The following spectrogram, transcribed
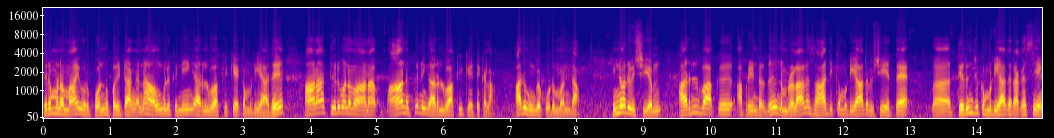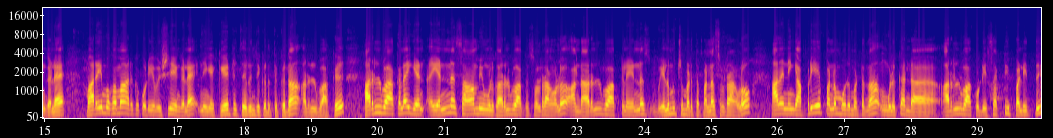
திருமணமாய் ஒரு பொண்ணு போயிட்டாங்கன்னா அவங்களுக்கு நீங்கள் அருள்வாக்கு கேட்க முடியாது. ஆனால் திருமணம் ஆன ஆணுக்கு நீங்கள் அருள்வாக்கு கேட்டுக்கலாம். அது உங்கள் குடும்பம் தான். இன்னொரு விஷயம் அருள்வாக்கு அப்படின்றது நம்மளால் சாதிக்க முடியாத விஷயத்தை தெரிஞ்சுக்க முடியாத ரகசியங்களை மறைமுகமாக இருக்கக்கூடிய விஷயங்களை நீங்கள் கேட்டு தெரிஞ்சுக்கிறதுக்கு தான் அருள்வாக்கு. அருள்வாக்கில் என் என்ன சாமி உங்களுக்கு அருள்வாக்கு சொல்கிறாங்களோ அந்த அருள்வாக்கில் என்ன எலுமிச்சம்படத்தை பண்ண சொல்கிறாங்களோ அதை நீங்கள் அப்படியே பண்ணும்போது மட்டும்தான் உங்களுக்கு அந்த அருள்வாக்குடைய சக்தி பலித்து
